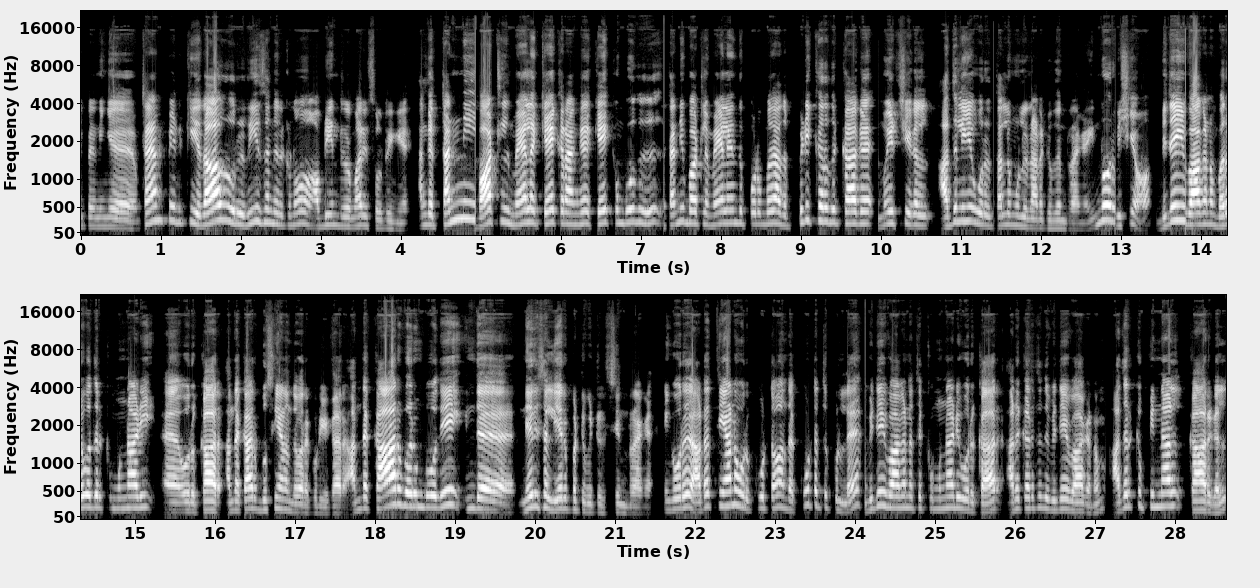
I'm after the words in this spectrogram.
இப்ப நீங்க ஸ்டாம்பேடுக்கு ஏதாவது ஒரு ரீசன் இருக்கணும் அப்படின்ற மாதிரி சொல்றீங்க. அங்க தண்ணி பாட்டில் மேல கேக்குறாங்க. கேட்கும் போது தண்ணி பாட்டில் மேல இருந்து போடும்போது அதை பிடிக்கிறதுக்காக முயற்சிகள் அதுலயே ஒரு தள்ளுமுள்ளு நடக்குதுன்றாங்க. இன்னொரு விஷயம் விஜய் வாகனம் வருவதற்கு முன்னாடி ஒரு கார் அந்த கார் புசியானந்த வரக்கூடிய கார். அந்த கார் வரும்போதே இந்த நெரிசல் ஏற்பட்டு விட்டுருச்சுன்றாங்க. இங்க ஒரு அடர்த்தியான ஒரு கூட்டம். அந்த கூட்டத்துக்குள்ள விஜய் வாகனத்துக்கு முன்னாடி ஒரு கார் அதுக்கு அடுத்தது விஜய் வாகனம். அதற்கு பின்னால் கார்கள்.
